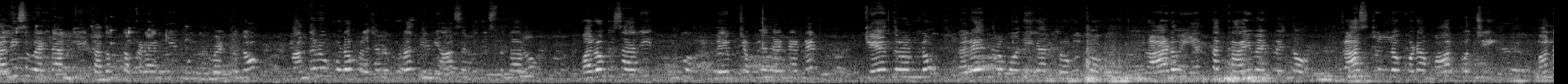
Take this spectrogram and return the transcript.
కలిసి వెళ్ళడానికి కథం తొక్కడానికి ముందుకు పెడుతున్నాం అందరూ కూడా ప్రజలు కూడా దీన్ని ఆశీర్వదిస్తున్నారు. మరొకసారి ఇంకో మేము చెప్పేది ఏంటంటే కేంద్రంలో నరేంద్ర మోదీ గారి ప్రభుత్వం రావడం ఎంత ఖాయమైపోయిందో రాష్ట్రంలో కూడా మార్పు వచ్చి మన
